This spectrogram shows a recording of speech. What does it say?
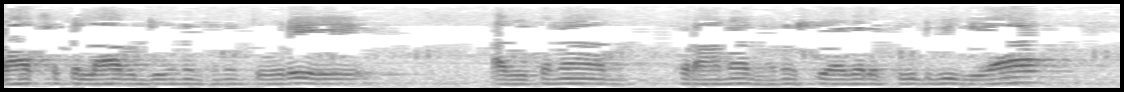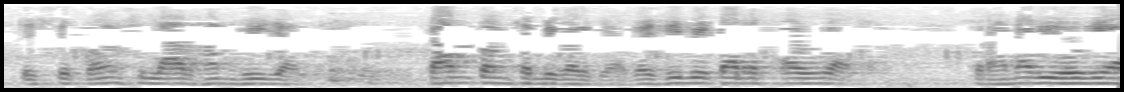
राक्षत लाभ जून धनु तोड़े अब इतना पुराना धनुष अगर टूट भी गया तो इससे कौन सी लाभ हम भी जाते काम कौन सा बिगड़ गया? वैसे बेकार रखा हुआ पुराना भी हो गया।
